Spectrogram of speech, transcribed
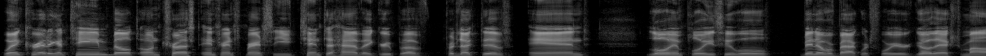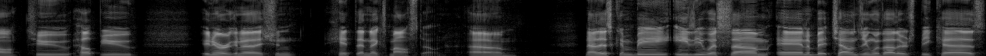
when creating a team built on trust and transparency, you tend to have a group of productive and loyal employees who will bend over backwards for you, go the extra mile to help you in your organization hit that next milestone. Um, now, this can be easy with some and a bit challenging with others because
